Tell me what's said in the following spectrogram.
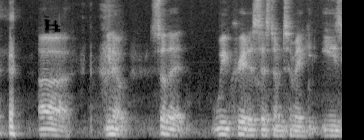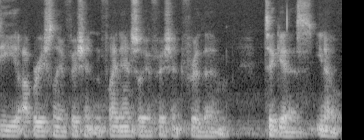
uh, you know, so that we've created a system to make it easy, operationally efficient, and financially efficient for them to get us, you know,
